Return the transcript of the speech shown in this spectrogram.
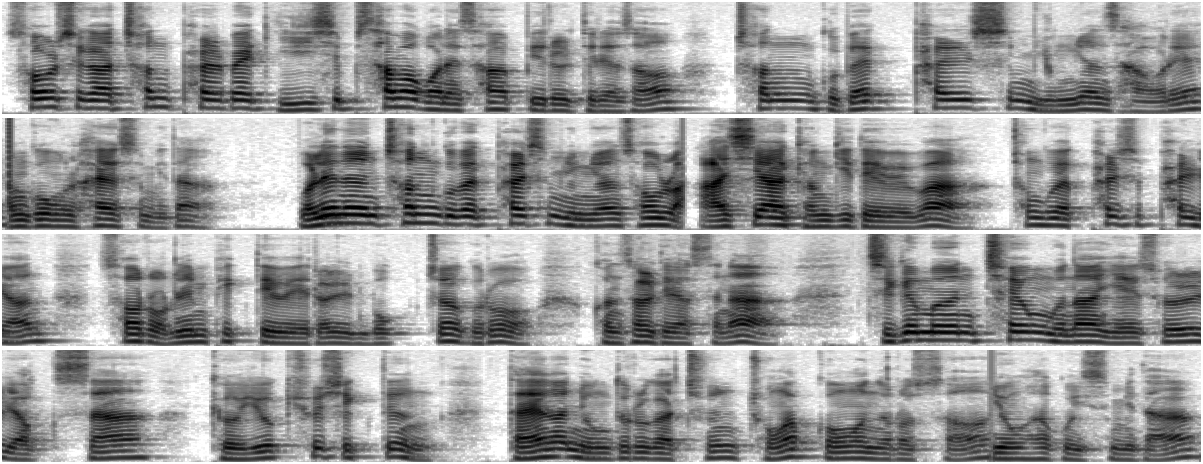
서울시가 1,823억 원의 사업비를 들여서 1986년 4월에 완공을 하였습니다. 원래는 1986년 서울 아시아 경기 대회와 1988년 서울 올림픽 대회를 목적으로 건설되었으나 지금은 체육문화, 예술, 역사, 교육, 휴식 등 다양한 용도를 갖춘 종합공원으로서 이용하고 있습니다.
